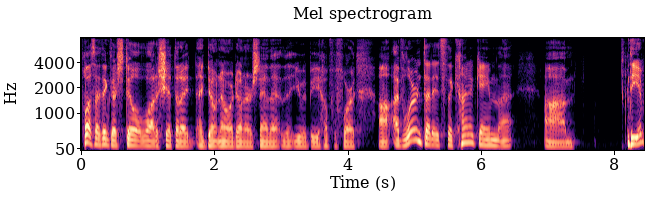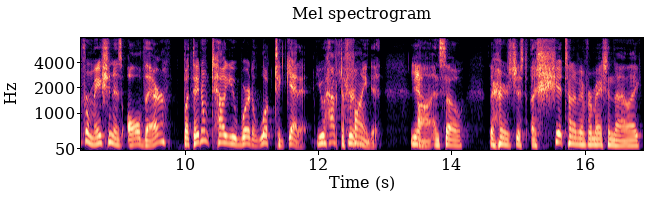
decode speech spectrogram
Plus, I think there's still a lot of shit that I, I don't know or don't understand that, that you would be helpful for. Uh, I've learned that it's the kind of game that um, the information is all there, but they don't tell you where to look to get it. You have to find it. Yeah. Uh, and so there's just a shit ton of information that like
